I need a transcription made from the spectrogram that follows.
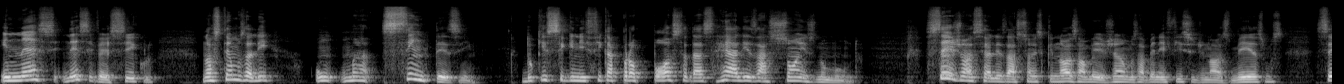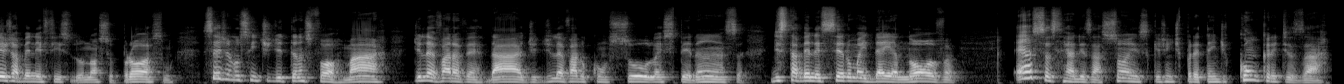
E nesse, nesse versículo, nós temos ali um, uma síntese do que significa a proposta das realizações no mundo. Sejam as realizações que nós almejamos a benefício de nós mesmos, seja a benefício do nosso próximo, seja no sentido de transformar, de levar a verdade, de levar o consolo, a esperança, de estabelecer uma ideia nova essas realizações que a gente pretende concretizar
